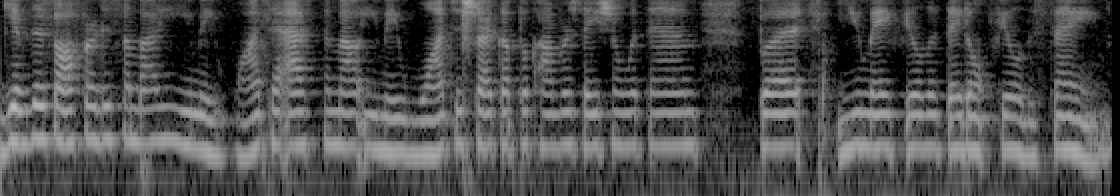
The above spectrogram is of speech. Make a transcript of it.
give this offer to somebody, you may want to ask them out, you may want to strike up a conversation with them, but you may feel that they don't feel the same.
